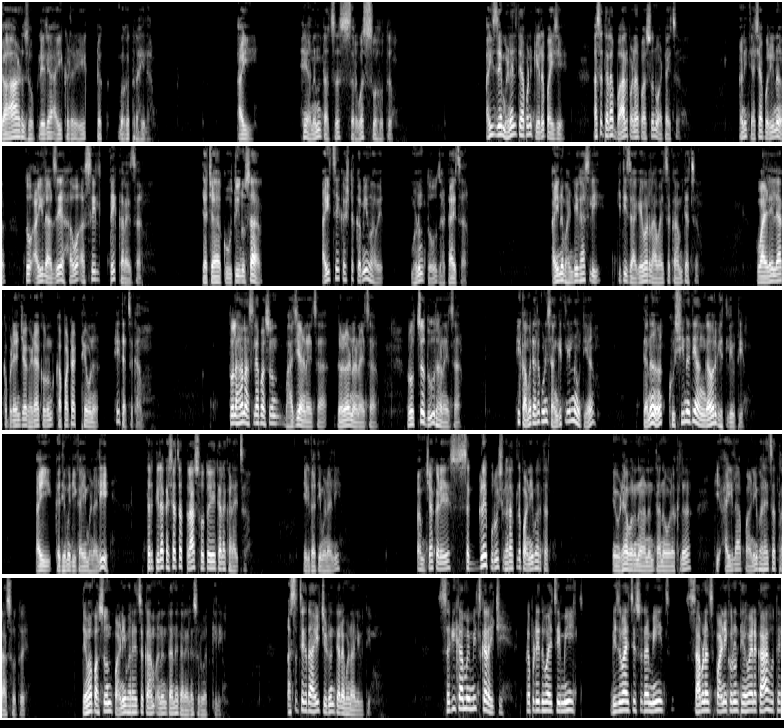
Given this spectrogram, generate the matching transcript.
गाढ झोपलेल्या आईकडे एक टक बघत राहिला. आई हे अनंताचं सर्वस्व होतं. आई जे म्हणेल ते आपण केलं पाहिजे असं त्याला बालपणापासून वाटायचं. आणि त्याच्या परीनं तो आईला जे हवं असेल ते करायचा. त्याच्या कुवतीनुसार आईचे कष्ट कमी व्हावेत म्हणून तो झटायचा. आईनं भांडी घासली की ती जागेवर लावायचं काम त्याचं. वाळलेल्या कपड्यांच्या घड्या करून कपाटात ठेवणं हे त्याचं काम. तो लहान असल्यापासून भाजी आणायचा दळण आणायचा रोजचं दूध आणायचा. ही कामं त्याला कोणी सांगितलेली नव्हती हं? त्यानं खुशीनं ती अंगावर घेतली होती. आई कधीमधी काही म्हणाली तर तिला कशाचा त्रास होतोय त्याला कळायचं. एकदा ती म्हणाली आमच्याकडे सगळे पुरुष घरातलं पाणी भरतात. एवढ्यावरनं अनंतानं ओळखलं की आईला पाणी भरायचा त्रास होतोय. तेव्हापासून पाणी भरायचं काम अनंतानं करायला सुरुवात केली. असंच एकदा आई चिडून त्याला म्हणाली होती सगळी कामं मीच करायची. कपडे धुवायचे मीच भिजवायचे सुद्धा मीच. साबणाचं पाणी करून ठेवायला काय होते?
